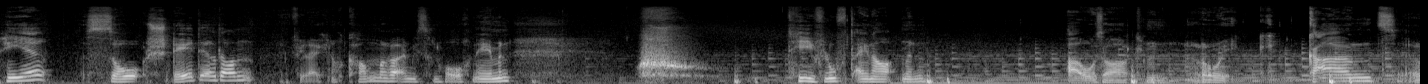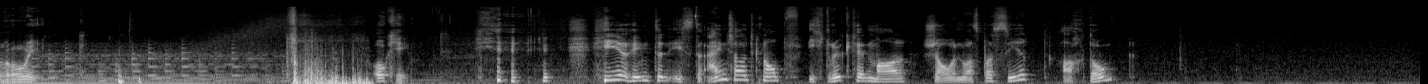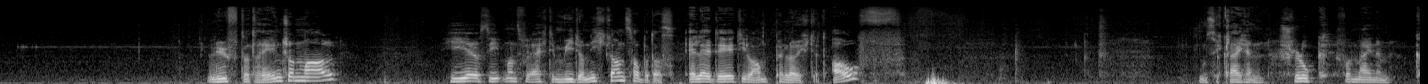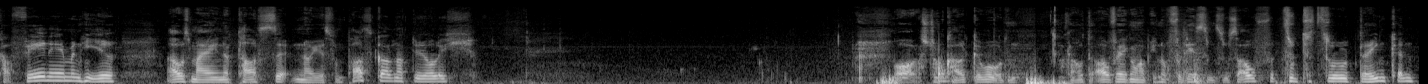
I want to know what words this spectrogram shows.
Hier, so steht er dann. Vielleicht noch Kamera ein bisschen hochnehmen. Tief Luft einatmen, ausatmen, ruhig ganz ruhig. Okay. Hier hinten ist der Einschaltknopf. Ich drücke den mal, schauen was passiert. Achtung. Lüfter drehen schon mal. Hier sieht man es vielleicht im Video nicht ganz, aber das LED, die Lampe leuchtet auf. Muss ich gleich einen Schluck von meinem Kaffee nehmen hier aus meiner Tasse. Neues von Pascal natürlich. Boah, ist schon kalt geworden. Lauter Aufregung habe ich noch vergessen zu saufen, zu, zu, zu trinken.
